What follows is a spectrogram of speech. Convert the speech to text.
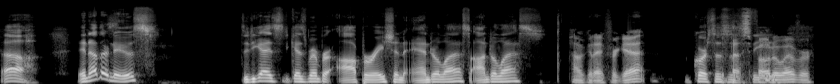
Oh, in other news, did you guys you guys remember Operation Aderlass? Aderlass? How could I forget? Of course, this the is the photo ever.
